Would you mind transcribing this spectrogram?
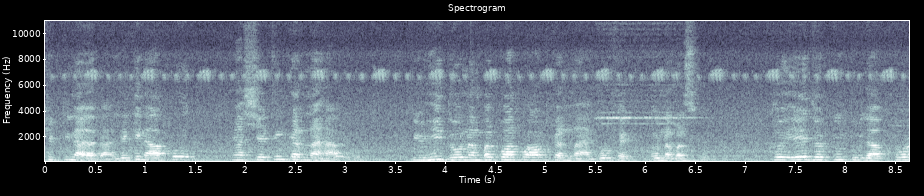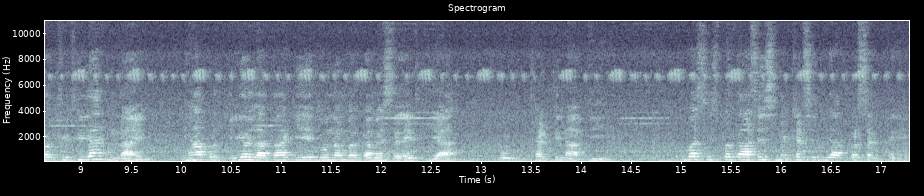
फिफ्टीन आ जाता है। लेकिन आपको यहाँ सेटिंग करना है आपको। क्यों ही दो नंबर को आपको आउट करना है, दो दो नंबर्स को। तो ये जो टू टू जा फोर और थ्री जा नाइन यहाँ पर क्लियर हो जाता है कि ये दो नंबर का मैं सेलेक्ट किया तो थर्टीन आती है। बस इस प्रकार से इस मेथड से भी आप कर सकते हैं।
